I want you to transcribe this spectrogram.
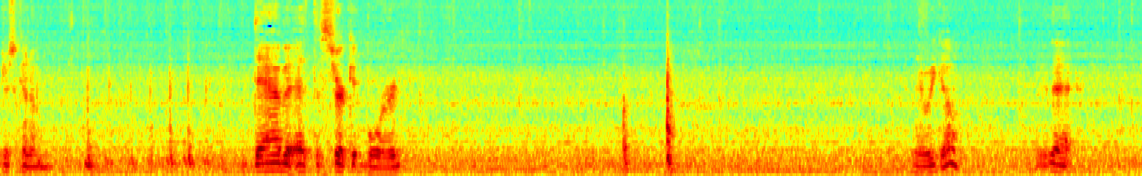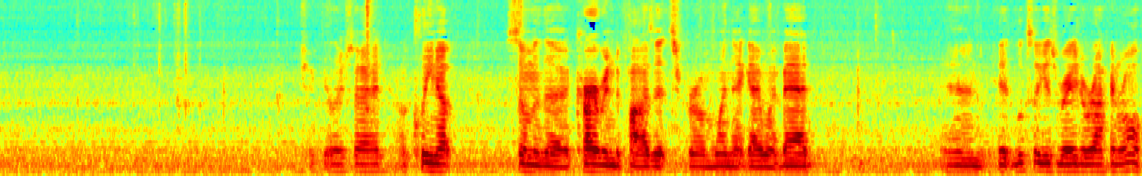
just going to dab it at the circuit board. There we go. Look at that. Check the other side. I'll clean up some of the carbon deposits from when that guy went bad. And it looks like it's ready to rock and roll.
